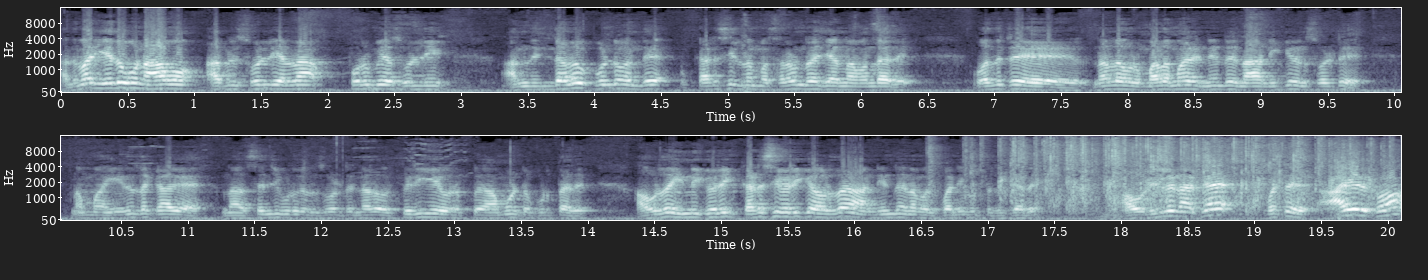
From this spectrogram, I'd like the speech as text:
அந்த மாதிரி ஏதோ ஒன்று ஆகும் அப்படின்னு சொல்லி எல்லாம் பொறுமையாக சொல்லி அந்த இந்த அளவுக்கு கொண்டு வந்து கடைசியில் நம்ம சரவணராஜ் அண்ணா வந்தார். வந்துட்டு நல்ல ஒரு மலை மாதிரி நின்று நான் நிற்கிறேன்னு சொல்லிட்டு நம்ம இனத்துக்காக நான் செஞ்சு கொடுக்குறேன்னு சொல்லிட்டு ஒரு பெரிய ஒரு அமௌண்ட்டை கொடுத்தாரு. அவர் தான் இன்னைக்கு வரைக்கும் கடைசி வரைக்கும் அவர் தான் நின்று நமக்கு பண்ணி கொடுத்துருக்காரு அவர் இல்லைனாக்க பட்டு ஆயிருக்கும்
